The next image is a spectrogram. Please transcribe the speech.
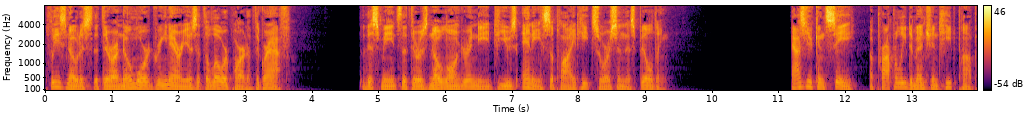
Please notice that there are no more green areas at the lower part of the graph. This means that there is no longer a need to use any supplied heat source in this building. As you can see, a properly dimensioned heat pump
